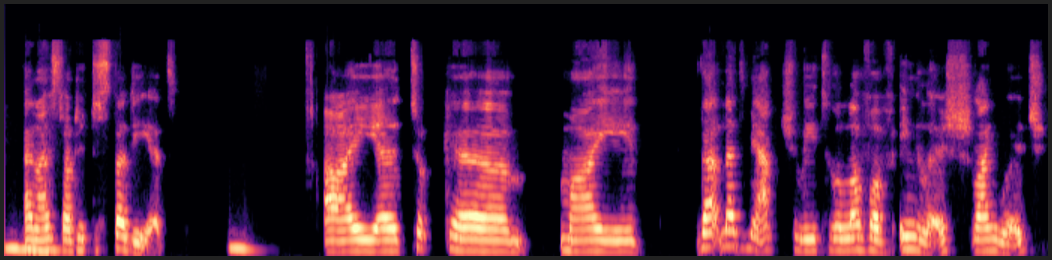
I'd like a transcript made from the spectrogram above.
mm. and I started to study it. Mm. I uh, took um, my that led me actually to the love of English language.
